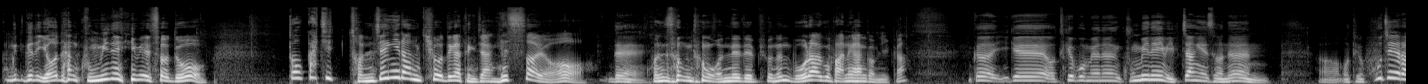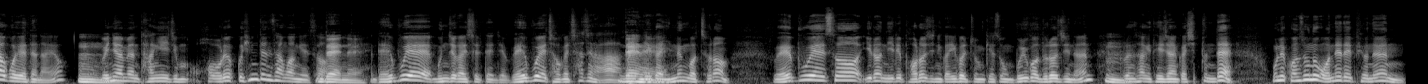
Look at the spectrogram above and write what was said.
근데 여당 국민의힘에서도 똑같이 전쟁이라는 키워드가 등장했어요. 네. 권성동 원내대표는 뭐라고 반응한 겁니까? 그러니까 이게 어떻게 보면은 국민의힘 입장에서는 어, 어떻게 호재라고 해야 되나요? 음. 왜냐하면 당이 지금 어렵고 힘든 상황에서 네네. 내부에 문제가 있을 때 이제 외부의 적을 찾으라 그런 얘기가 있는 것처럼 외부에서 이런 일이 벌어지니까 이걸 좀 계속 물고 늘어지는 음. 그런 상황이 되지 않을까 싶은데 오늘 권성동 원내대표는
